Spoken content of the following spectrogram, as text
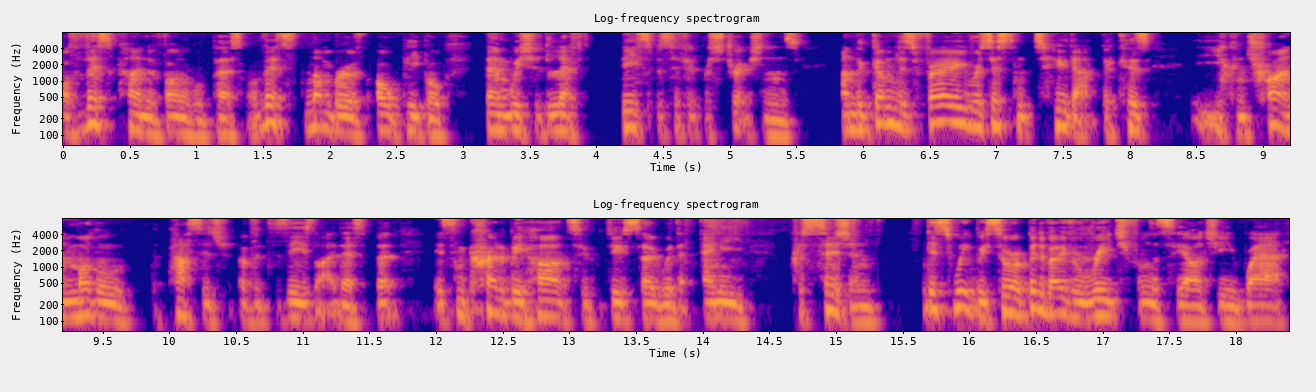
of this kind of vulnerable person or this number of old people, then we should lift these specific restrictions. And the government is very resistant to that because you can try and model the passage of a disease like this, but it's incredibly hard to do so with any precision. This week, we saw a bit of overreach from the CRG where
